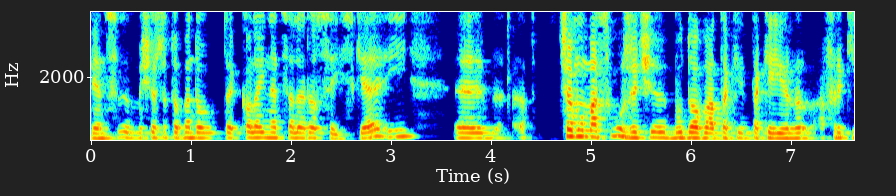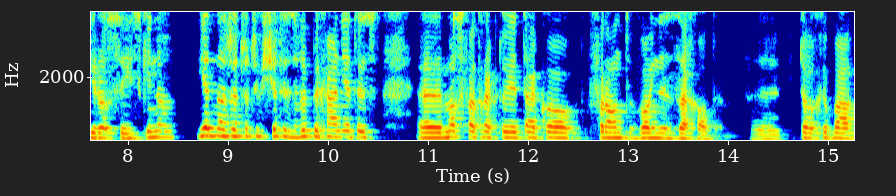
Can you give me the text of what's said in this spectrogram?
Więc myślę, że to będą te kolejne cele rosyjskie i czemu ma służyć budowa takiej, takiej Afryki rosyjskiej? No, jedna rzecz oczywiście to jest wypychanie, to jest e, Moskwa traktuje to jako front wojny z Zachodem. To chyba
